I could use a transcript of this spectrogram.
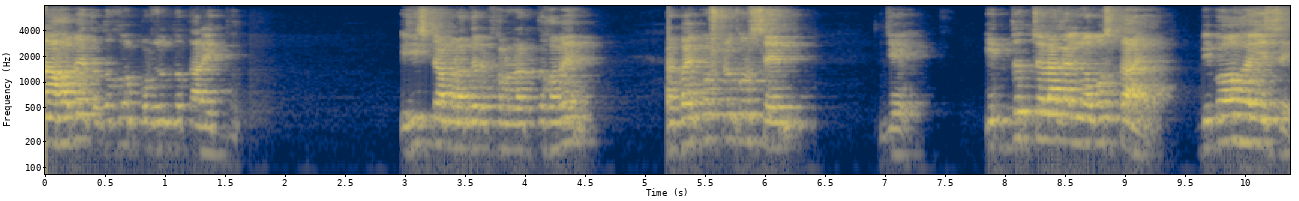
না হবে, ততক্ষণ পর্যন্ত তার ইদ্যত এই জিনিসটা আমাদের ফলো রাখতে হবে। ভাই প্রশ্ন করছেন যে ইদ্যত চলাকালীন অবস্থায় বিবাহ হয়েছে,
